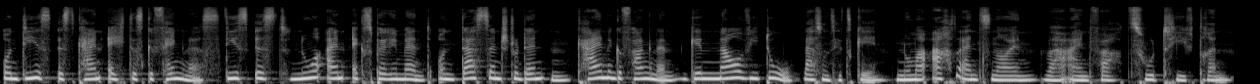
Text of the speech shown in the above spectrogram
Und dies ist kein echtes Gefängnis. Dies ist nur ein Experiment. Und das sind Studenten, keine Gefangenen, genau wie du. Lass uns jetzt gehen. Nummer 819 war einfach zu tief drin.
